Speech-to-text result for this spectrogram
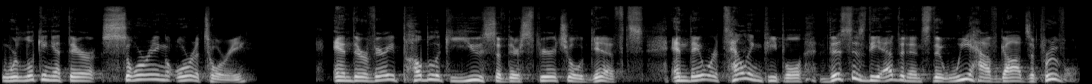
were looking at their soaring oratory and their very public use of their spiritual gifts, and they were telling people this is the evidence that we have God's approval.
